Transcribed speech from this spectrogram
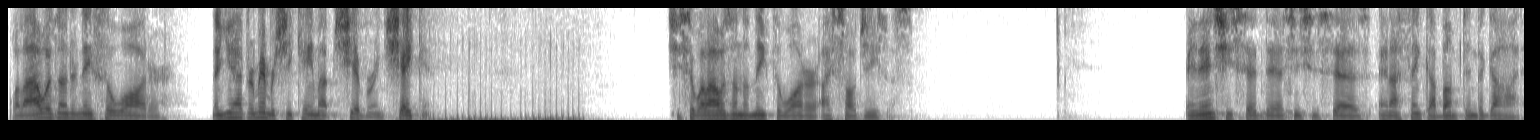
While I was underneath the water. Now you have to remember she came up shivering, shaking. She said, while I was underneath the water, I saw Jesus. And then she said this, and she says, and I think I bumped into God.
